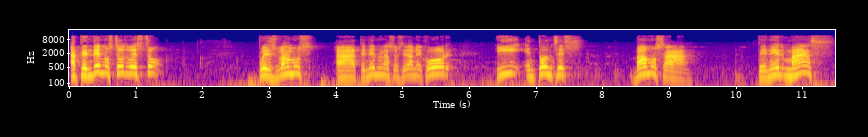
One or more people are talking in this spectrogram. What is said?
atendemos todo esto, pues vamos a tener una sociedad mejor y entonces vamos a tener más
